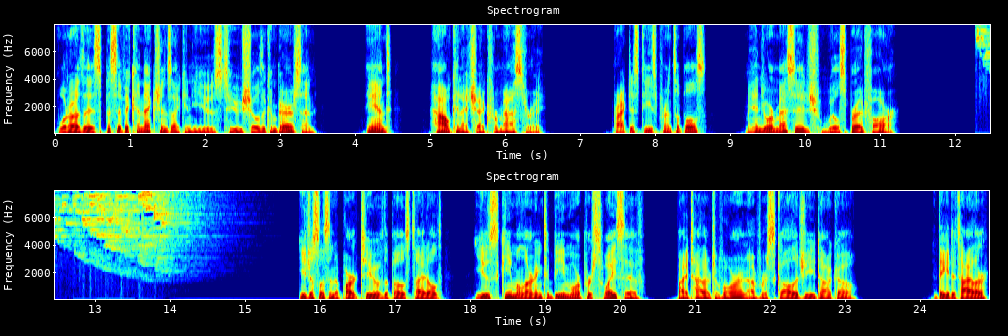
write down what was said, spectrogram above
What are the specific connections I can use to show the comparison? And how can I check for mastery? Practice these principles, and your message will spread far. You just listened to part two of the post titled Use Schema Learning to Be More Persuasive by Tyler Tervooren of Riskology.co. Thank you to Tyler.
